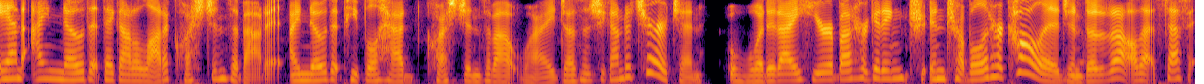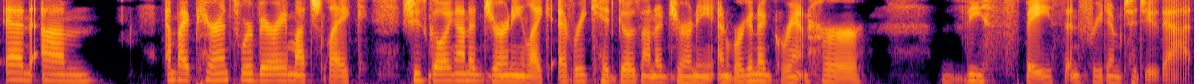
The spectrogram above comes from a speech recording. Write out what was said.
and I know that they got a lot of questions about it. I know that people had questions about why doesn't she come to church and what did I hear about her getting tr- in trouble at her college and da da da all that stuff and um and my parents were very much like she's going on a journey like every kid goes on a journey and we're going to grant her the space and freedom to do that.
